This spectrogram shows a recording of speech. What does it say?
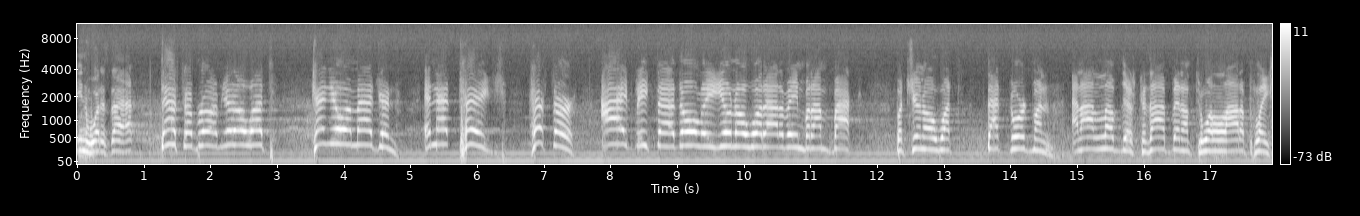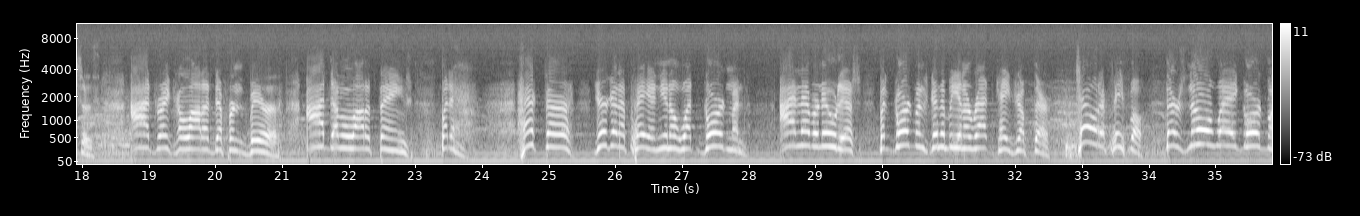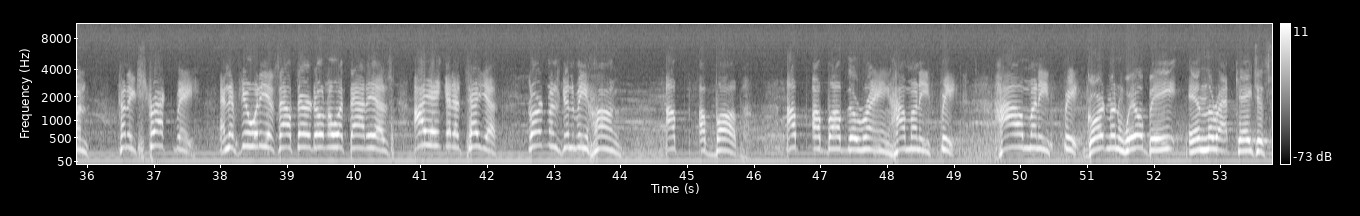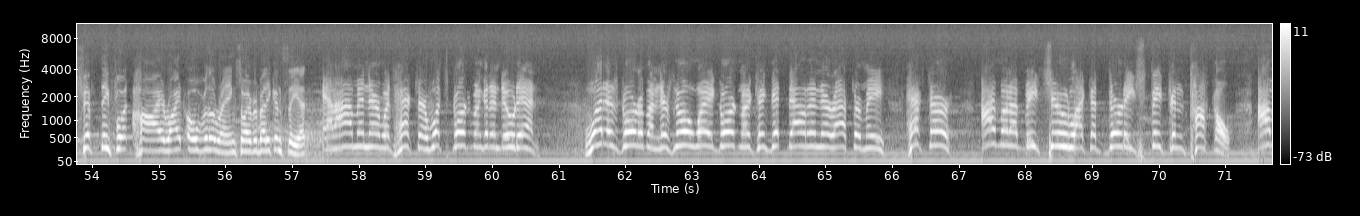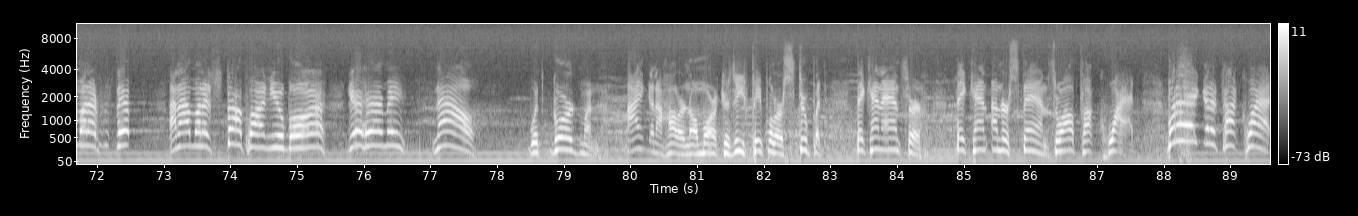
What is that? That's a broom. You know what? Can you imagine in that cage, Hector? I beat that only you know what out of him, but I'm back. But you know what? That Gordman, and I love this because I've been up to a lot of places. I drink a lot of different beer. I've done a lot of things. But Hector, you're going to pay, and you know what? Gordman, I never knew this, but Gordman's going to be in a rat cage up there. Tell the people, there's no way Gordman can extract me. And if you idiots out there don't know what that is, I ain't going to tell you. Gordman's going to be hung up above, up above the ring. How many feet? How many feet? Gordman will be in the rat cage. It's 50 foot high right over the ring so everybody can see it. And I'm in there with Hector. What's Gordman going to do then? What is Gordman? There's no way Gordman can get down in there after me. Hector, I'm going to beat you like a dirty, stinking taco. I'm going to step and I'm going to stomp on you, boy. You hear me? Now, with Gordman, I ain't going to holler no more because these people are stupid. They can't answer. They can't understand, so I'll talk quiet. But I ain't going to talk quiet.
